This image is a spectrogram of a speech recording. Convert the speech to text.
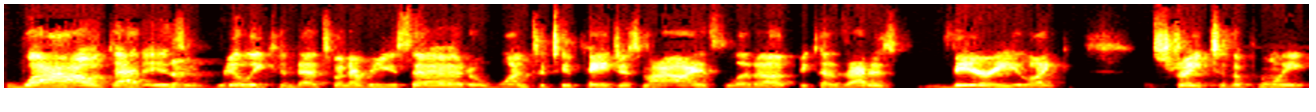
Wow, that is yeah. really condensed. Whenever you said one to two pages, my eyes lit up because that is very like straight to the point.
